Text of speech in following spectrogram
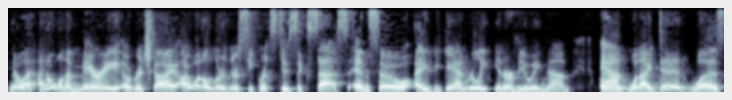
you know what? I don't want to marry a rich guy. I want to learn their secrets to success. And so I began really interviewing them. And what I did was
